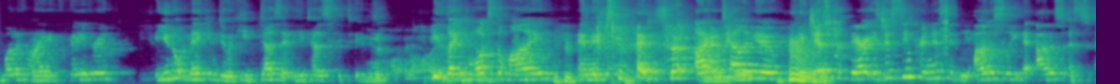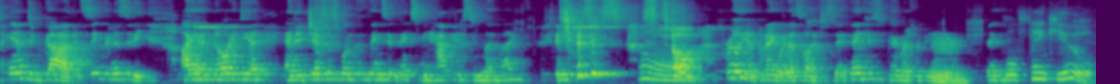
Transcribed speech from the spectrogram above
one of my favorite you don't make him do it he does it he does it, it- He's like walks the line, and it's, I am telling you, it just was very. It's just synchronicity. Honestly, honest, a hand to God. It's synchronicity. I had no idea, and it just is one of the things that makes me happiest in my life. It just is so brilliant. But anyway, that's all I have to say. Thank you very much for being here. Hmm. Thank you. Well, thank you.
